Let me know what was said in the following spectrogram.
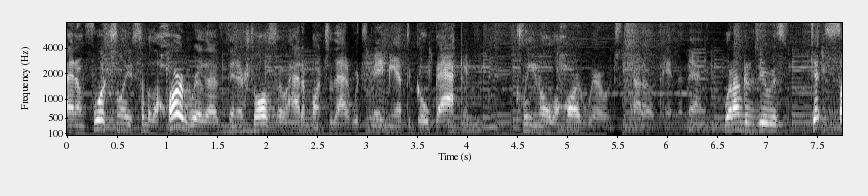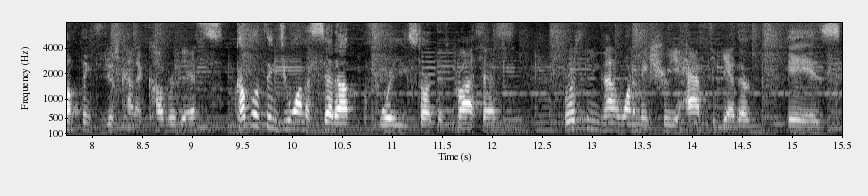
And unfortunately, some of the hardware that I finished also had a bunch of that, which made me have to go back and clean all the hardware, which is kind of a pain in the neck. What I'm gonna do is get something to just kind of cover this. A couple of things you wanna set up before you start this process. First thing you kind of wanna make sure you have together is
